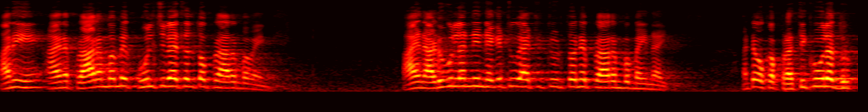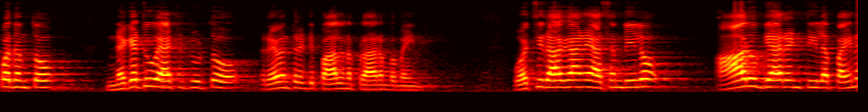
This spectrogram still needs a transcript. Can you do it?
అని ఆయన ప్రారంభమే కూల్చివేతలతో ప్రారంభమైంది. ఆయన అడుగులన్నీ నెగటివ్ యాటిట్యూడ్తోనే ప్రారంభమైనాయి. అంటే ఒక ప్రతికూల దృక్పథంతో నెగటివ్ యాటిట్యూడ్తో రేవంత్ రెడ్డి పాలన ప్రారంభమైంది. వచ్చి రాగానే అసెంబ్లీలో ఆరు గ్యారంటీల పైన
